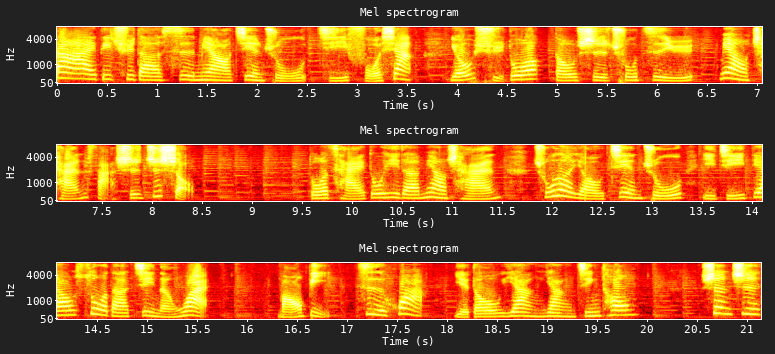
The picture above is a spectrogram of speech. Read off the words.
大爱地区的寺庙建筑及佛像。有许多都是出自于妙禅法师之手。多才多艺的妙禅，除了有建筑以及雕塑的技能外，毛笔、字画也都样样精通。甚至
